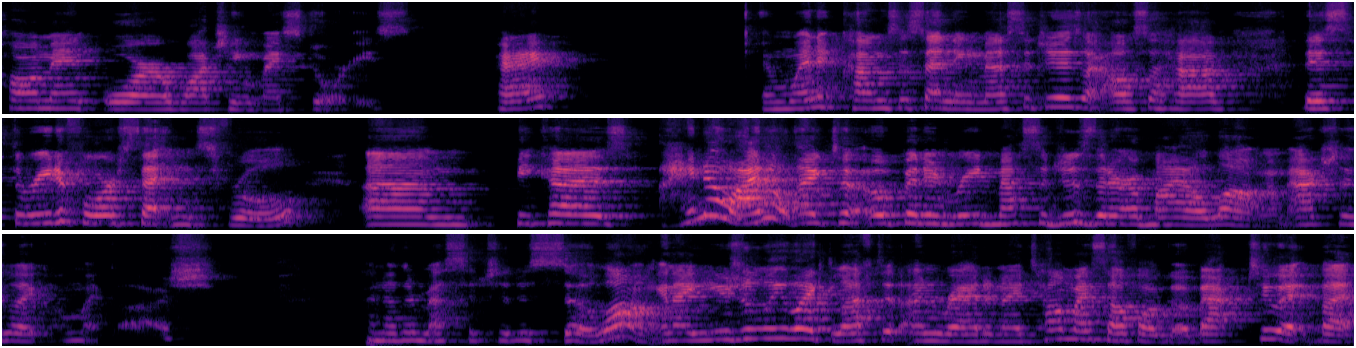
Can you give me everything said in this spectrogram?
comment, or watching my stories. Okay. And when it comes to sending messages, I also have this three to four sentence rule um, because I know I don't like to open and read messages that are a mile long. I'm actually like, oh my gosh, another message that is so long. And I usually like left it unread and I tell myself I'll go back to it, but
